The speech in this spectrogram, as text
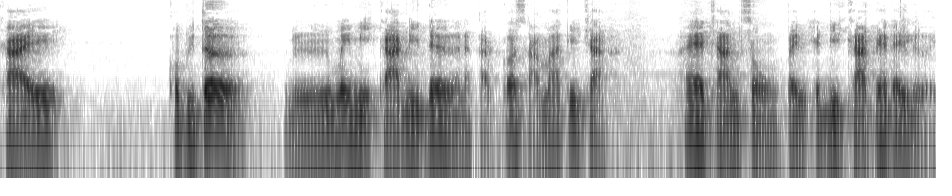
ใช้คอมพิวเตอร์ หรือไม่มีการ์ดรีเดอร์นะครับ ก็สามารถที่จะให้อาจารย์ส่งเป็น SD card ไปให้ได้เลย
